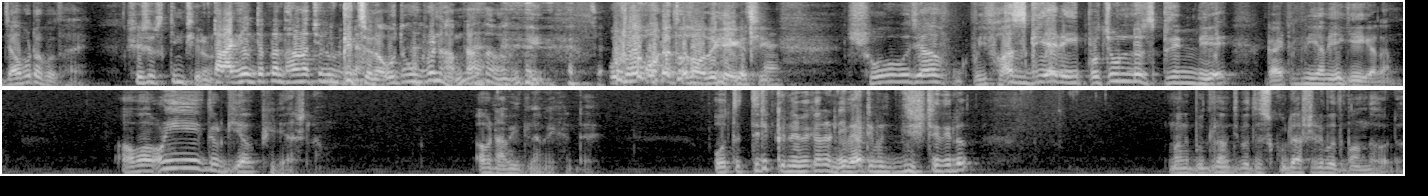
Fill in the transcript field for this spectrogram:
যাবোটা কোথায়? সেসব স্কিম ছিল না। তার আগে কিন্তু আপনার ধারণা ছিল কিচ্ছু না। ও তো উঠবে না না না আমি ওটা পরে তো তোমাদের খেয়ে গেছি। হ্যাঁ। সোজা ওই ফার্স্ট গিয়ারে এই প্রচণ্ড স্পিড দিয়ে গাড়িটা নিয়ে আমি এগিয়ে গেলাম। আবার অনেক দূর গিয়ে ফিরে আসলাম। আবার নামিয়ে দিলাম এখানটায়। ও তো তিরিক্ক নেমে গেল নেমে একটা দৃষ্টি দিল। মানে বুঝলাম যে বোধহয় স্কুলে আসলে বোধ বন্ধ হলো।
